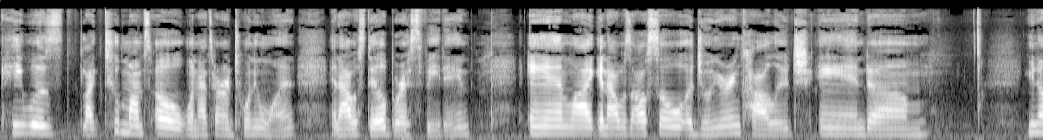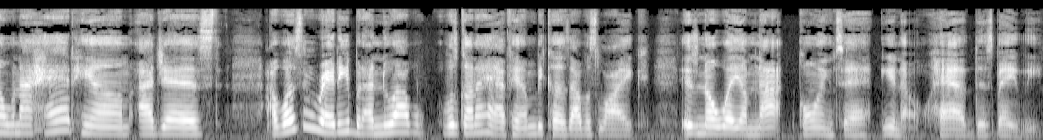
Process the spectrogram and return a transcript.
he was like two months old when I turned 21 and I was still breastfeeding. And like, and I was also a junior in college. And, um, you know, when I had him, I just, I wasn't ready, but I knew I w- was going to have him because I was like, there's no way I'm not going to, you know, have this baby.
